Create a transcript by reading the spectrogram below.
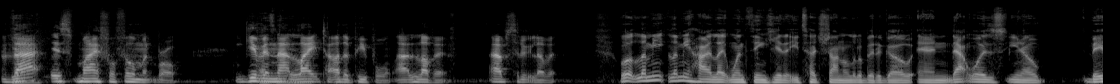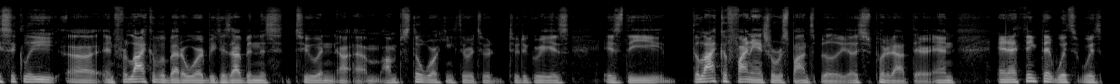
That yeah. is my fulfillment, bro. Giving That's that amazing. light to other people. I love it. Absolutely love it. Well, let me let me highlight one thing here that you touched on a little bit ago, and that was, you know, basically, uh, and for lack of a better word, because I've been this too, and I, am I'm still working through it to, to a degree, is is the the lack of financial responsibility. Let's just put it out there, and and I think that with with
